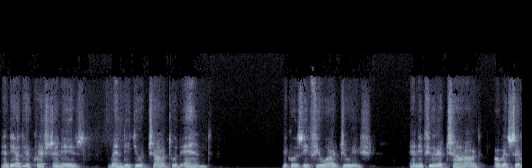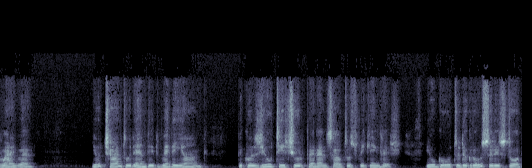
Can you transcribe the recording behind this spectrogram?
And the other question is, when did your childhood end? Because if you are Jewish and if you're a child of a survivor, your childhood ended very young because you teach your parents how to speak English. You go to the grocery store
